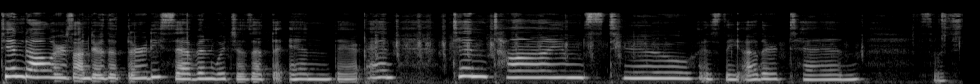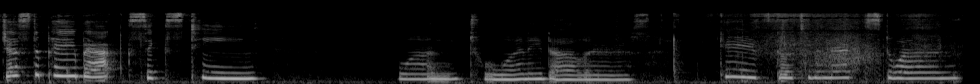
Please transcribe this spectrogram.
$10 under the 37, which is at the end there. And 10 times 2 is the other 10. So it's just a payback, 16. One $20. Okay, let's go to the next one.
